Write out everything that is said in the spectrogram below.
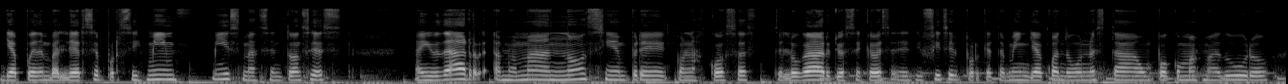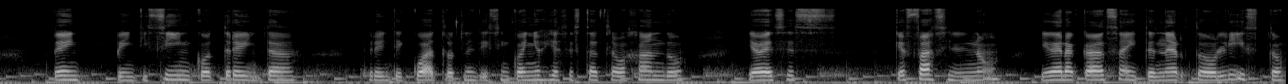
ya pueden valerse por sí mismas. Entonces, ayudar a mamá, no siempre con las cosas del hogar. Yo sé que a veces es difícil porque también ya cuando uno está un poco más maduro, 20, 25, 30, 34, 35 años ya se está trabajando y a veces, qué fácil, ¿no? Llegar a casa y tener todo listo.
